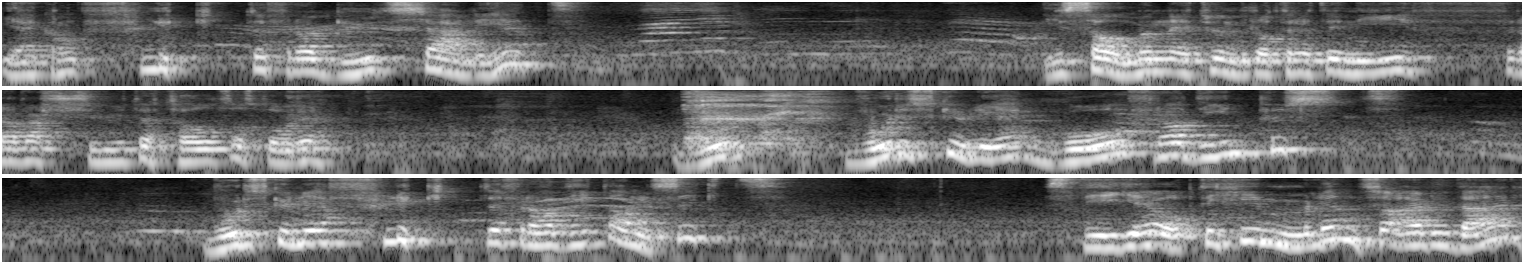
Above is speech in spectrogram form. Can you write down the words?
jeg kan flykte fra Guds kjærlighet. I Salmen 139 fra vers 7 til 12 så står det hvor, hvor skulle jeg gå fra din pust? Hvor skulle jeg flykte fra ditt ansikt? Stiger jeg opp til himmelen, så er du der.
